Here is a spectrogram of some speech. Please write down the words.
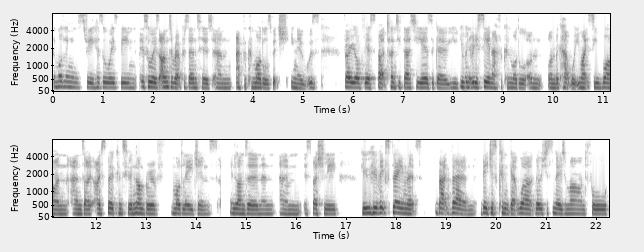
the modelling industry has always been it's always underrepresented um, African models, which you know was very obvious about 20, 30 years ago. You, you wouldn't really see an African model on on the catwalk. You might see one, and I, have spoken to a number of model agents in London, and um, especially who who've explained that back then they just couldn't get work. There was just no demand for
